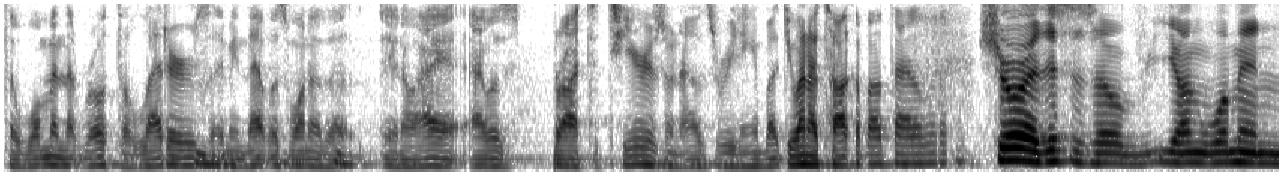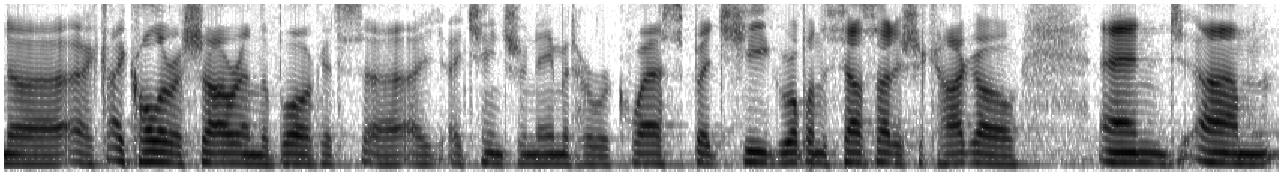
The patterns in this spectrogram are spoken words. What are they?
the woman that wrote the letters, Mm-hmm. I mean, that was one of the, you know, I I was brought to tears when I was reading about. Do you want to talk about that a little bit? Sure, this is a young woman. Uh, I, I call her Ashara in the book. It's uh, I, I changed her name at her request, but she grew up on the south side of Chicago, and um,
